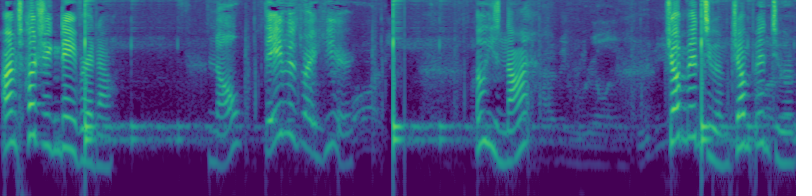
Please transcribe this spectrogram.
I'm touching Dave right now. No. Dave is right here. Oh, he's not. Jump into him. Jump into him.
